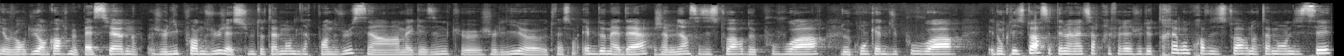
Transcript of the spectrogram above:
et aujourd'hui encore je me passionne. Je lis Point de vue, j'assume totalement de lire Point de vue. C'est un magazine que je lis euh, de façon hebdomadaire. J'aime bien ces histoires de pouvoir, de conquête du pouvoir et donc l'histoire, c'était ma matière préférée. J'ai eu de très bons profs d'histoire, notamment au lycée.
